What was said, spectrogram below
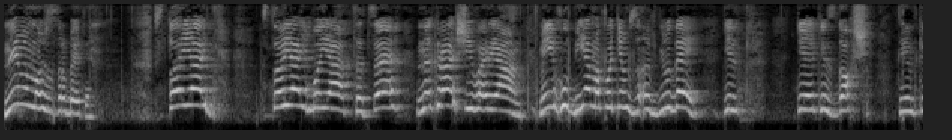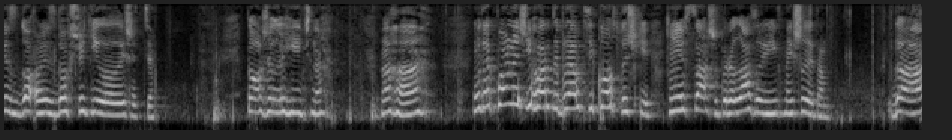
Ними можу зробити. Стоять! Стоять бояться, це найкращий варіант. Ми їх уб'ємо, а потім з- людей тільки, тільки здохші, тільки здо- тіло лишиться. Тоже логічно. Ага. Ну так пам'ятаєш, Ігор, ти брав ці косточки, що ми в Саші перелазили і їх знайшли там. Да.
